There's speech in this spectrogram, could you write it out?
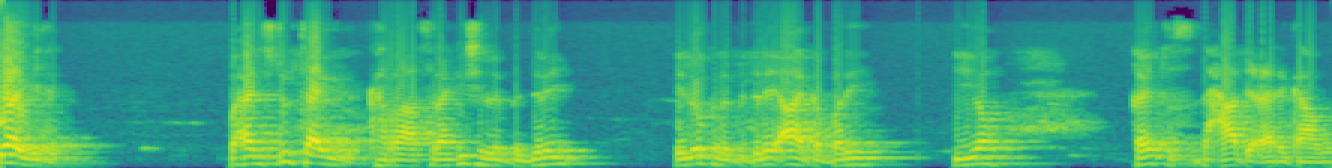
waayahay waxaan isdul taagi karaa saraakiisha la bedelay ee loo kala bedelay aagga bari iyo qeybta saddexaad ee cerigaabo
